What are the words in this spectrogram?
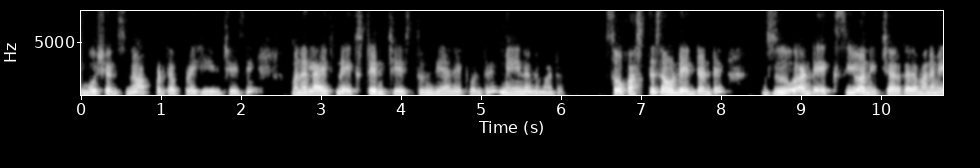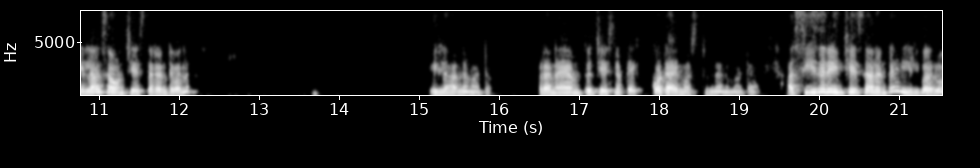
ఎమోషన్స్ను అప్పటికప్పుడే హీల్ చేసి మన లైఫ్ను ఎక్స్టెండ్ చేస్తుంది అనేటువంటిది మెయిన్ అన్నమాట. సో ఫస్ట్ సౌండ్ ఏంటంటే జూ అంటే ఎక్స్యూ అని ఇచ్చారు కదా మనం ఎలా సౌండ్ చేస్తారంటే వాళ్ళు ఇలా అన్నమాట. ప్రాణాయామంతో చేసినప్పుడు ఎక్కువ టైం వస్తుంది అన్నమాట ఆ సీజన్ ఏం చేశారంటే లివరు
